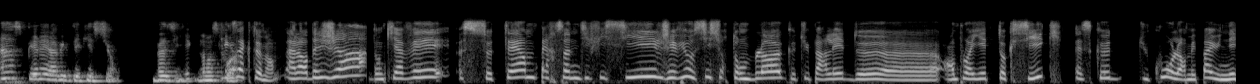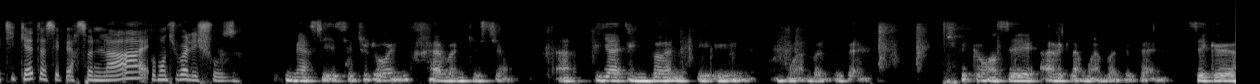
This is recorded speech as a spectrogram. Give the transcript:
inspiré avec des questions. Vas-y, lance-toi. Exactement. Alors déjà, donc il y avait ce terme personne difficile. J'ai vu aussi sur ton blog que tu parlais de euh, employés toxiques. Est-ce que du coup, on ne leur met pas une étiquette à ces personnes-là? Comment tu vois les choses? Merci, c'est toujours une très bonne question. Hein, il y a une bonne et une moins bonne nouvelle. Je vais commencer avec la moins bonne nouvelle. C'est que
